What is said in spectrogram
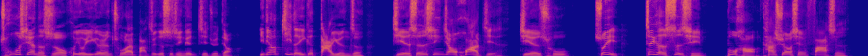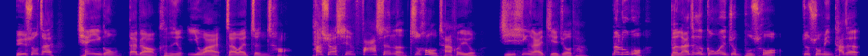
出现的时候，会有一个人出来把这个事情给解决掉。一定要记得一个大原则：解神星叫化解、解除。所以这个事情不好，它需要先发生。比如说在迁移宫，代表可能有意外在外争吵，它需要先发生了之后，才会有吉星来解救它。那如果本来这个宫位就不错，就说明他在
